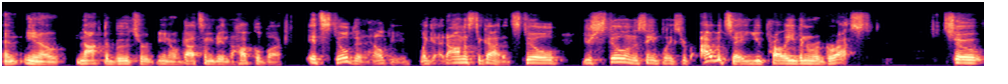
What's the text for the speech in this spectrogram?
and you know knocked the boots or you know got somebody in the hucklebuck, it still didn't help you. Like honest to God, it's still you're still in the same place. I would say you probably even regressed so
